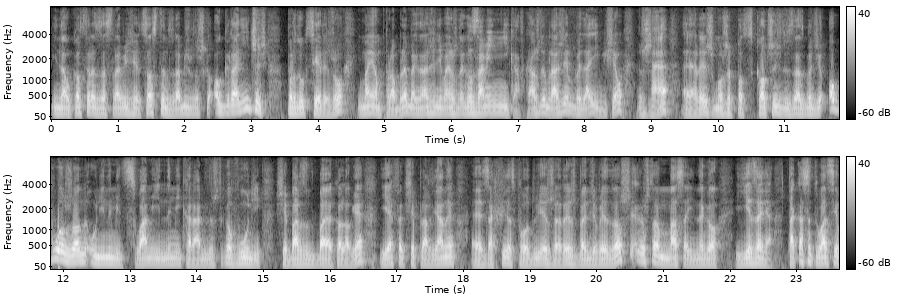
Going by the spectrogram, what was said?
i naukowcy teraz zastanawiają się, co z tym zrobić, żeby troszkę ograniczyć produkcję ryżu i mają problem, jak na razie nie mają żadnego zamiennika. W każdym razie wydaje mi się, że e, ryż może podskoczyć, gdy zaraz będzie obłożony unijnymi cłami innymi karami, gdyż tylko w Unii się bardzo dba o ekologię i efekt cieplarniany e, za chwilę spowoduje, że ryż będzie wiele droższy, jak zresztą masa innego jedzenia. Taka sytuacja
